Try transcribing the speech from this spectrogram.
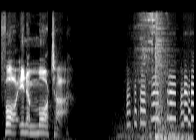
For in a mortar.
